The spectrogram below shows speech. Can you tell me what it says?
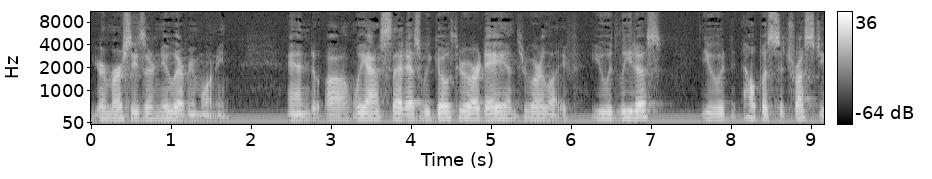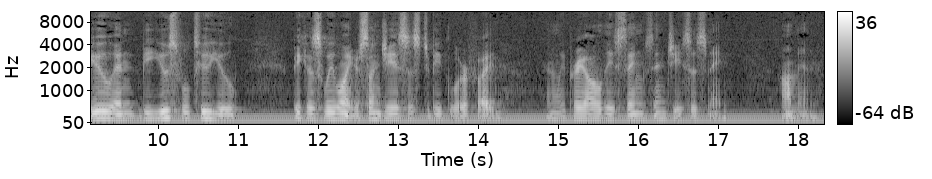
Your mercies are new every morning. And uh, we ask that as we go through our day and through our life, you would lead us, you would help us to trust you and be useful to you because we want your son Jesus to be glorified. And we pray all these things in Jesus' name. Amen.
